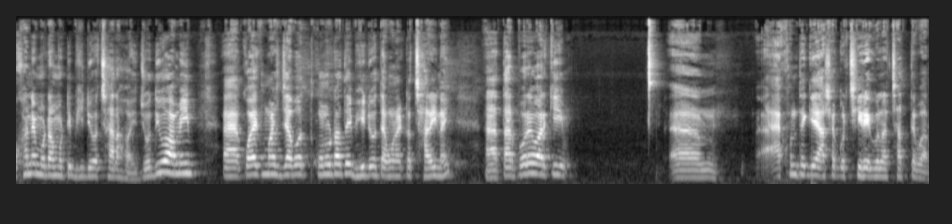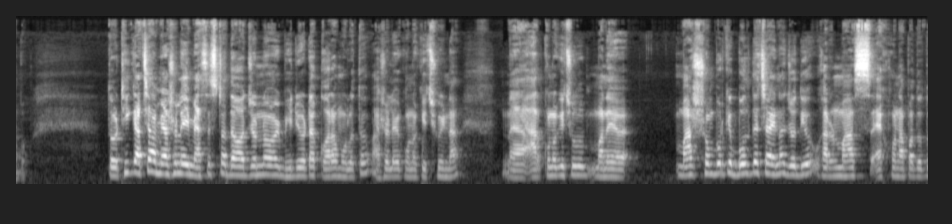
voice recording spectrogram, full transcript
ওখানে মোটামুটি ভিডিও ছাড়া হয়। যদিও আমি কয়েক মাস যাবৎ কোনোটাতেই ভিডিও তেমন একটা ছাড়ি নাই। তারপরেও আর কি এখন থেকে আশা করছি রেগুলার ছাড়তে পারব। তো ঠিক আছে, আমি আসলে এই মেসেজটা দেওয়ার জন্য ভিডিওটা করা মূলত। আসলে কোনো কিছুই না। আর কোনো কিছু মানে মাছ সম্পর্কে বলতে চাই না যদিও, কারণ মাছ এখন আপাতত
